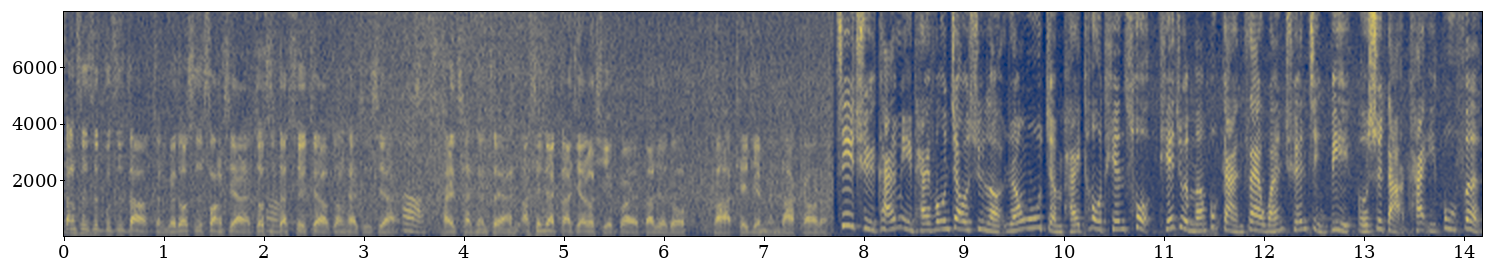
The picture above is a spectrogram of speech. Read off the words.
上次是不知道，整个都是放下，都是在睡觉的状态之下，嗯，才产生这样。啊，现在大家都学乖了，大家都把铁卷门拉高了。汲取凯米台风教训了，人屋整排透天错，铁卷门不敢再完全紧闭，而是打开一部分，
